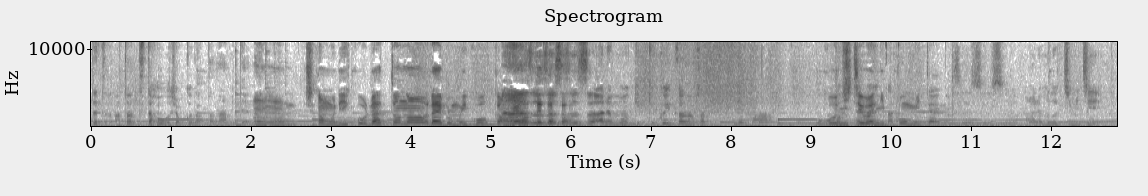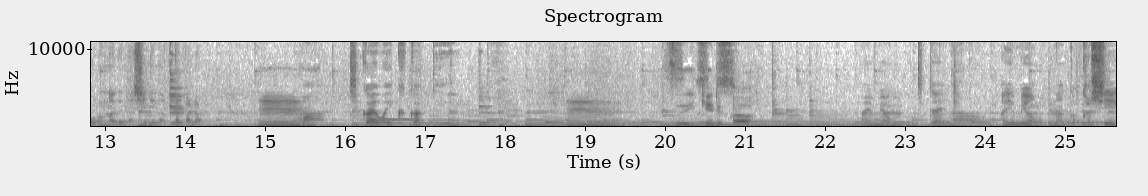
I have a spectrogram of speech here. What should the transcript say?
当たってた当たってた方がショックだったなみたいな、うんうん。しかもリコラットのライブも行こうか迷ってたさ。そうそうそう。あれも結局行かなかった。まあ「こんにちは日そう本」みたいな。そうそう、まあ、あれもどっちみちコロナでなしになったから、うん。まあ次回は行くかっていう、ねうん。いつ行けるか。あいみょん行きたいな。あいみょんなんか歌詞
